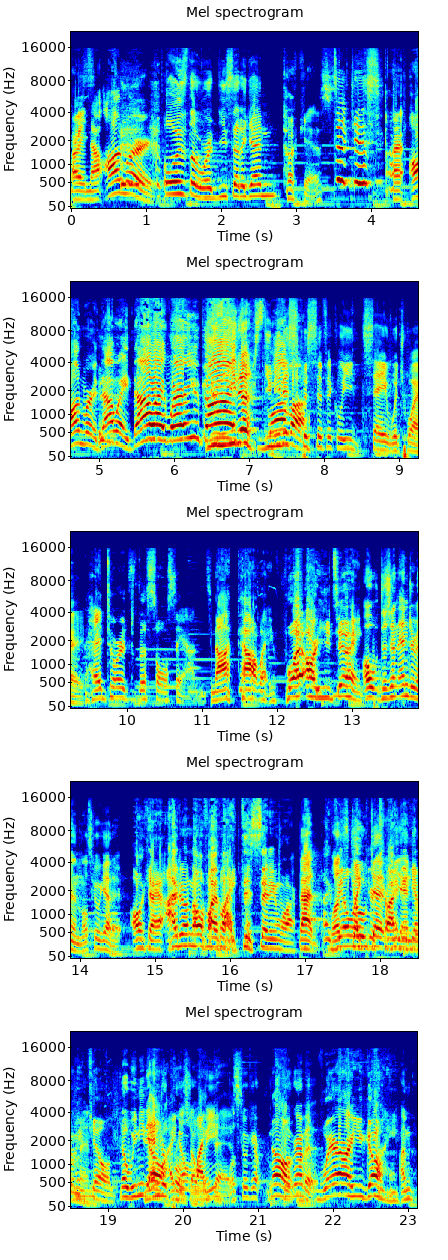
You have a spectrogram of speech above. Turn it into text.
All right, now onward. What was the word you said again? Tuckus. Tuckus. All right, onward. That way. That way. Where are you going? You need to you need to specifically say which way. Head towards the soul sands. Not that way. What are you doing? Oh, there's an Enderman. Let's go get it. Okay, I don't know if I like this anymore. Bad. I let's feel go like you're get trying the to get Enderman. me killed. No, we need No, Ender pearls, don't like we? this. Let's go get. No, go grab it. where are you going? I'm.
